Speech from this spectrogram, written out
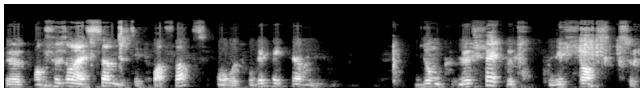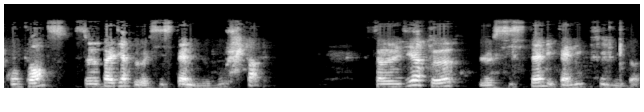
qu'en faisant la somme de ces trois forces, on retrouvait le vecteur nul. Donc le fait que les forces se compensent, ça ne veut pas dire que le système ne bouge pas, ça veut dire que le système est à l'équilibre.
